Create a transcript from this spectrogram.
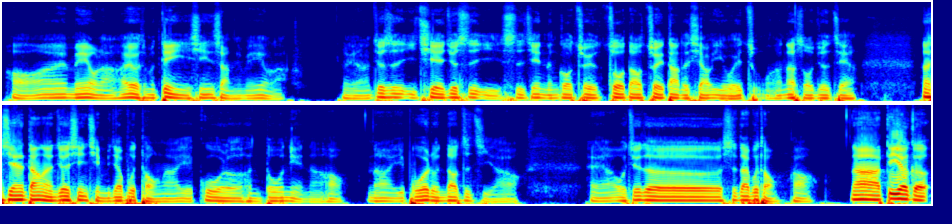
好啊，没有啦，还有什么电影欣赏也没有啦，哎呀，就是一切就是以时间能够最做到最大的效益为主啊。那时候就是这样，那现在当然就心情比较不同啦，也过了很多年了哈，那也不会轮到自己了啊。哎呀，我觉得时代不同，好，那第二个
